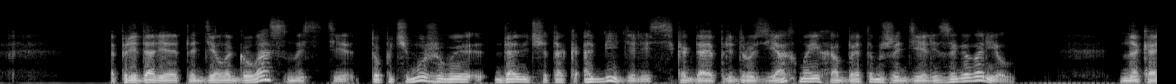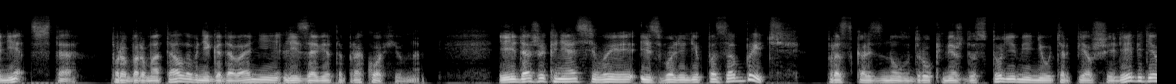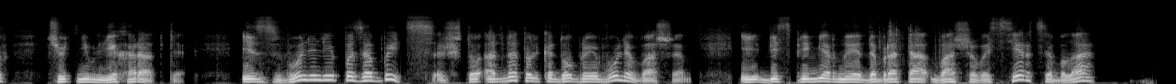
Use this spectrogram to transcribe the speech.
придали это дело гласности, то почему же вы давеча так обиделись, когда я при друзьях моих об этом же деле заговорил? Наконец-то! — пробормотала в негодовании Лизавета Прокофьевна. «И даже, князь, вы изволили позабыть», — проскользнул вдруг между стульями неутерпевший Лебедев чуть не в лихорадке изволили позабыть, что одна только добрая воля ваша и беспримерная доброта вашего сердца была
